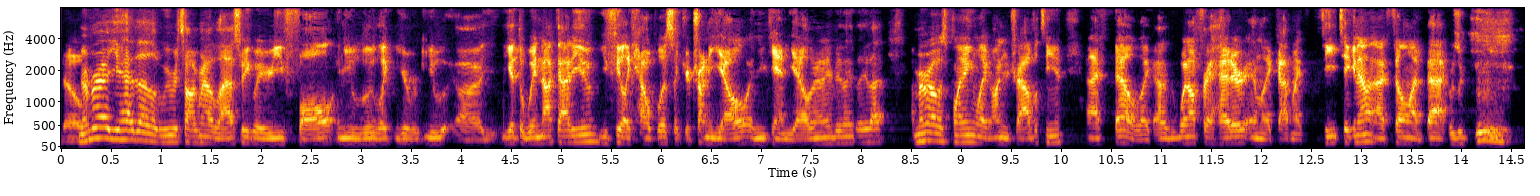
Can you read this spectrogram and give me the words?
no. Remember how you had that we were talking about last week where you fall and you lose like you're you uh you get the wind knocked out of you, you feel like helpless, like you're trying to yell and you can't yell or anything like that. I remember I was playing like on your travel team and I fell. Like I went up for a header and like got my feet taken out and I fell on my back. It was like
